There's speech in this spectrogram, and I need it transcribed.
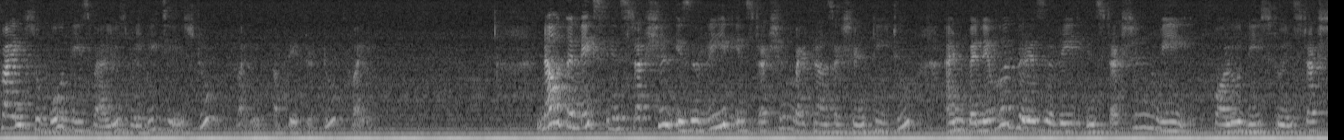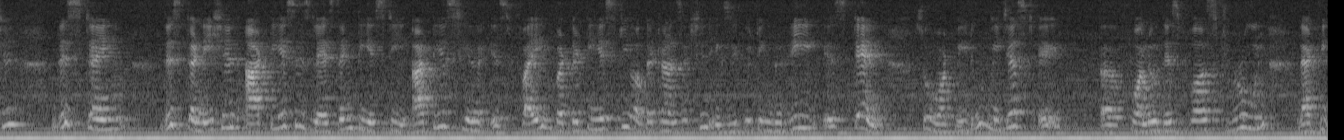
5. So both these values will be changed to 5, updated to 5. Now the next instruction is a read instruction by transaction T2 and whenever there is a read instruction we follow these two instructions. This time this condition RTS is less than TST. RTS here is 5 but the TST of the transaction executing the read is 10. So what we do we just uh, uh, follow this first rule that we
